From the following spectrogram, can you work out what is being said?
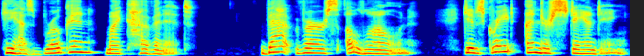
He has broken my covenant. That verse alone gives great understanding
